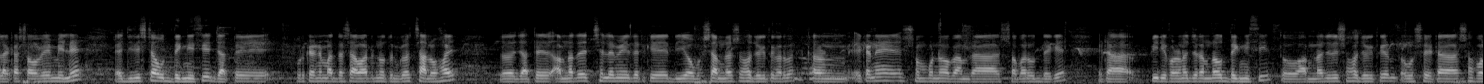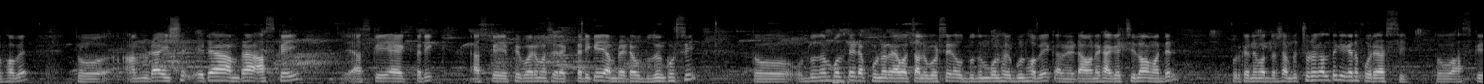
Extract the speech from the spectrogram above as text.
এলাকার সবাই মিলে এই জিনিসটা উদ্যোগ নিয়েছি যাতে ফুরকানি মাদ্রাসা আবার নতুন করে চালু হয়। তো যাতে আপনাদের ছেলে মেয়েদেরকে দিয়ে অবশ্যই আমরা সহযোগিতা করবেন। কারণ এখানে সম্পূর্ণভাবে আমরা সবার উদ্যোগে এটা পিড়ি পড়ানোর জন্য আমরা উদ্যোগ নিছি তো আপনারা যদি সহযোগিতা করেন, অবশ্যই এটা সফল হবে। তো আমরা এটা আমরা আজকেই, আজকে এক তারিখ, আজকে ফেব্রুয়ারি মাসের এক তারিখেই আমরা এটা উদ্বোধন করছি। তো উদ্বোধন বলতে এটা পুনরায় আবার চালু করছে, এটা উদ্বোধন বল হয়ে ভুল হবে, কারণ এটা অনেক আগে ছিল আমাদের। ফুরকানি মাদ্রাসা, আমরা ছোটোকাল থেকে এখানে পড়ে আসছি। তো আজকে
